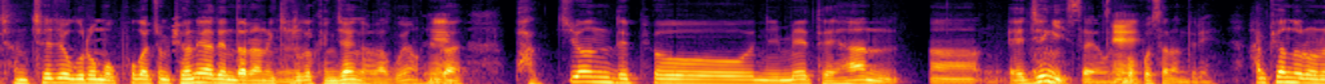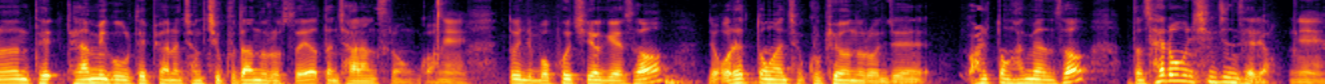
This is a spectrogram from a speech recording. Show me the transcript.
전체적으로 목포가 좀 변해야 된다라는 기류가 굉장히 강하고요. 네. 그러니까 박지원 대표님에 대한 어, 애증이 있어요. 우리 네. 목포 사람들이. 한편으로는 대, 한민국을 대표하는 정치 구단으로서의 어떤 자랑스러움과 네. 또 이제 목포 지역에서 이제 오랫동안 저 국회의원으로 이제 활동하면서 어떤 새로운 신진 세력, 네.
